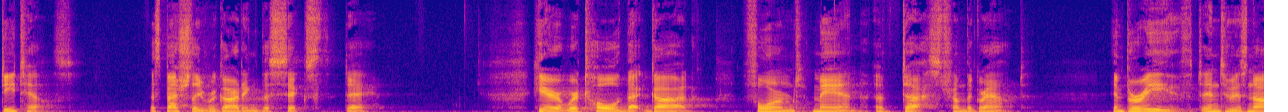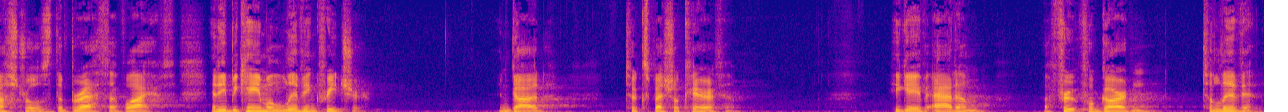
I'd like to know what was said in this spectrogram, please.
details, especially regarding the sixth day. Here we're told that God formed man of dust from the ground and breathed into his nostrils the breath of life, and he became a living creature. And God took special care of him. He gave Adam a fruitful garden to live in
